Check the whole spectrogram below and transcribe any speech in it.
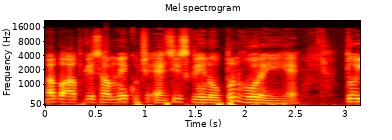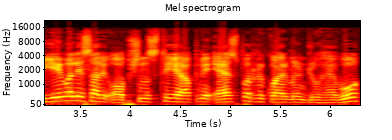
अब आपके सामने कुछ ऐसी स्क्रीन ओपन हो रही है। तो ये वाले सारे ऑप्शंस थे, आपने एज पर रिक्वायरमेंट जो है वो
